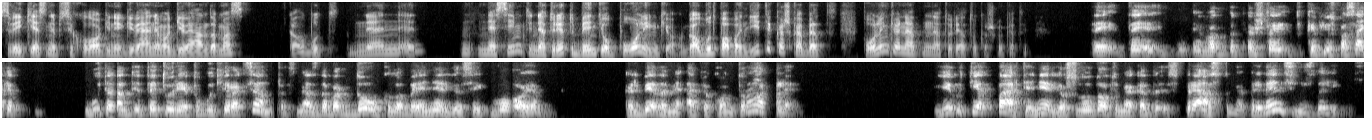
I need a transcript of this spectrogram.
sveikesnį psichologinį gyvenimą gyvendamas, galbūt ne, ne, nesimti, neturėtų bent jau polinkio, galbūt pabandyti kažką, bet polinkio net neturėtų kažkokio tai. Tai, tai va, štai, kaip jūs pasakėt, būtent tai turėtų būti ir akcentas. Mes dabar daug labai energijos eikvojam, kalbėdami apie kontrolę, jeigu tiek pat energijos sunaudotume, kad spręstume prevencinius dalykus,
